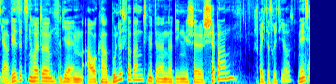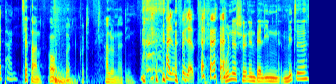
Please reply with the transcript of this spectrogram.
Ja, wir sitzen heute hier im AOK Bundesverband mit der Nadine Michelle Scheppan. Spreche ich das richtig aus? Nee? Zeppan. Zeppan. Oh, gut, gut. Hallo Nadine. Hallo Philipp. Wunderschön in Berlin Mitte.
